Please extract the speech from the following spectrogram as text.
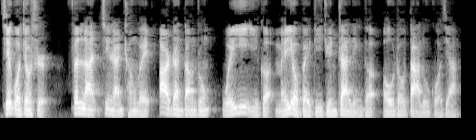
结果就是，芬兰竟然成为二战当中唯一一个没有被敌军占领的欧洲大陆国家。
